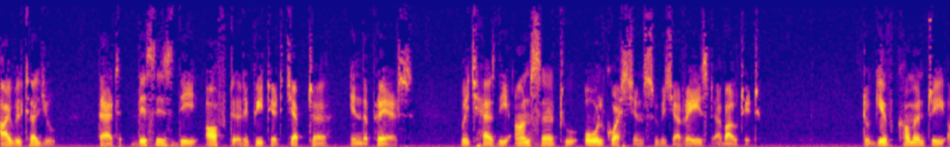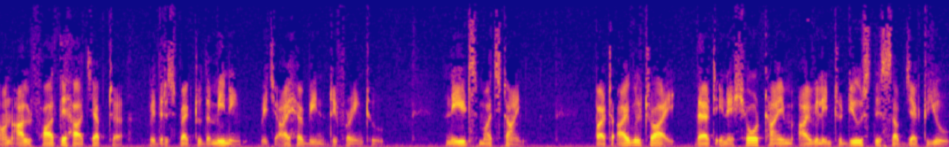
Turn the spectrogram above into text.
I will tell you that this is the oft repeated chapter in the prayers which has the answer to all questions which are raised about it. To give commentary on Al-Fatiha chapter with respect to the meaning which I have been referring to needs much time. But I will try that in a short time I will introduce this subject to you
